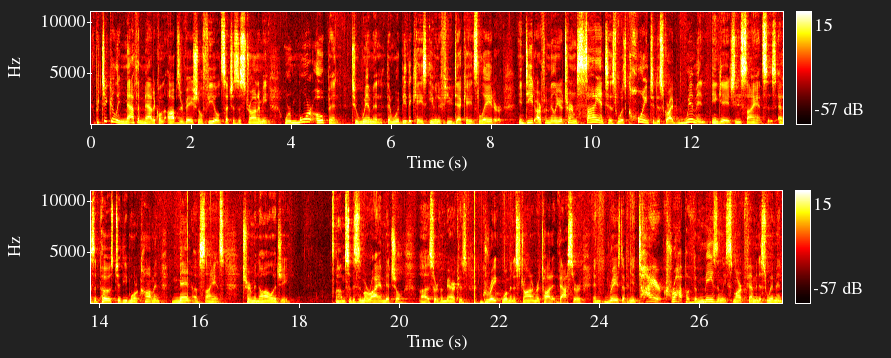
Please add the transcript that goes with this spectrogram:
and particularly mathematical and observational fields such as astronomy, were more open to women than would be the case even a few decades later. Indeed, our familiar term scientist was coined to describe women engaged in sciences, as opposed to the more common men of science terminology. Um, so this is Maria Mitchell, uh, sort of America's great woman astronomer, taught at Vassar and raised up an entire crop of amazingly smart feminist women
